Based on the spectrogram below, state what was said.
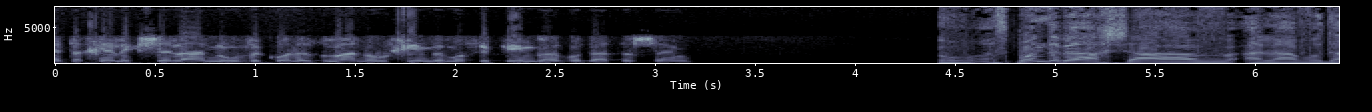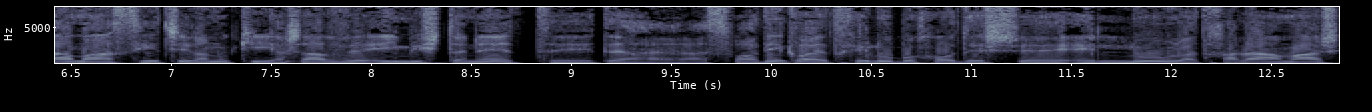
את החלק שלנו וכל הזמן הולכים ומוסיפים בעבודת השם. טוב, אז בואו נדבר עכשיו על העבודה המעשית שלנו, כי עכשיו אה, היא משתנית. אה, הספרדים כבר התחילו בחודש אה, אלול, התחלה ממש,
